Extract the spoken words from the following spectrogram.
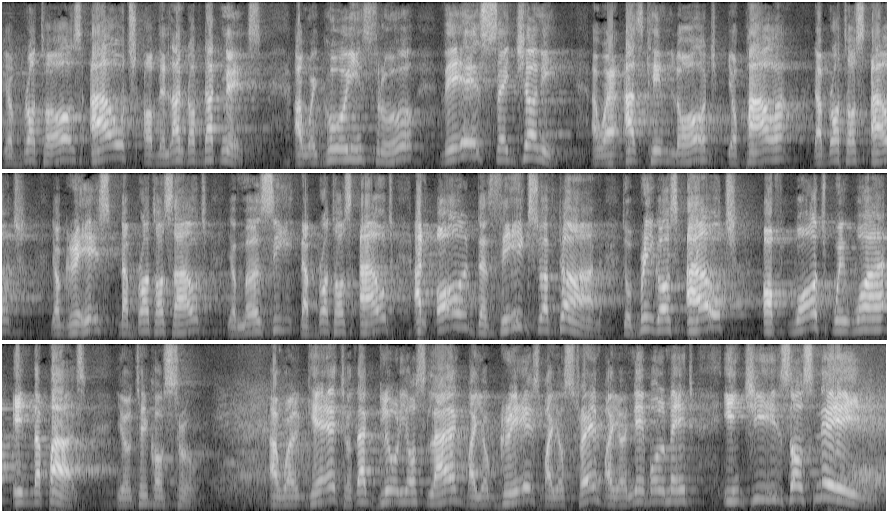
You brought us out of the land of darkness. And we're going through this uh, journey. And we're asking, Lord, your power that brought us out, your grace that brought us out, your mercy that brought us out, and all the things you have done to bring us out of what we were in the past. You'll take us through. And we'll get to that glorious land by your grace, by your strength, by your enablement. In Jesus' name.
